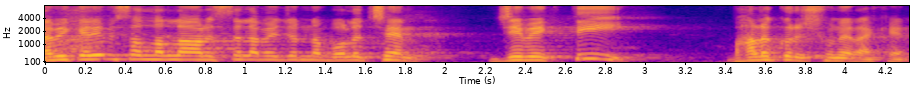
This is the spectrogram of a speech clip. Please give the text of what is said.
নবী করিম সাল্লাহ সাল্লাম এই জন্য বলেছেন, যে ব্যক্তি ভালো করে শুনে রাখেন,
